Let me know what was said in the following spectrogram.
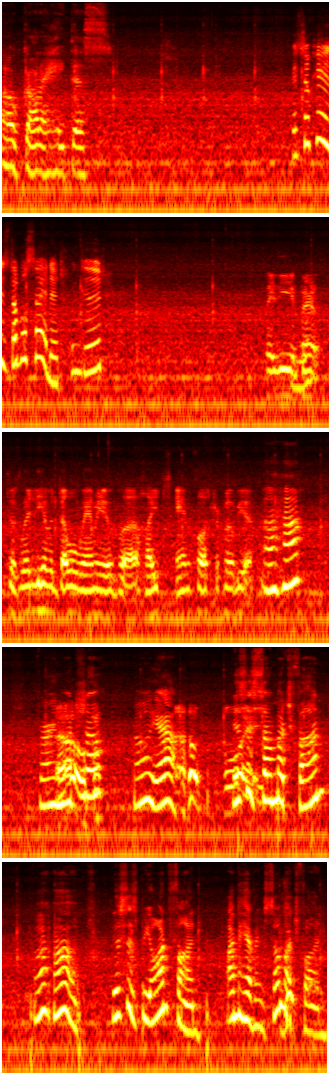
Oh god, I hate this. It's okay. It's double sided. We're good. Lady, apparently, does Lady have a double whammy of uh, heights and claustrophobia? Uh huh. Very Oh. much so. Oh yeah. Oh boy! This is so much fun. Uh huh. This is beyond fun. I'm having so much fun.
